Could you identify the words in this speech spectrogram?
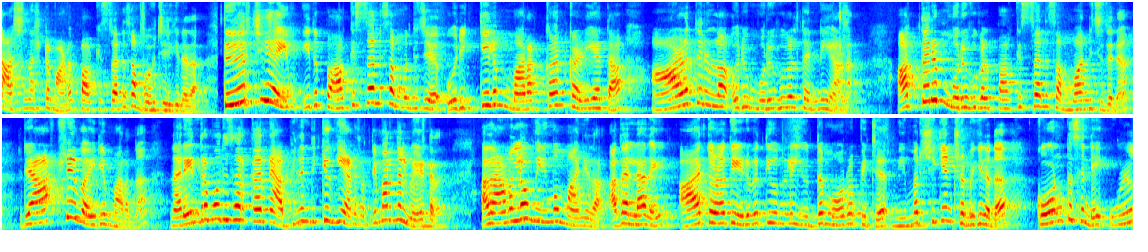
നാശനഷ്ടമാണ് പാകിസ്ഥാന് സംഭവിച്ചിരിക്കുന്നത്. തീർച്ചയായും ഇത് പാകിസ്ഥാനെ സംബന്ധിച്ച് ഒരിക്കലും മറക്കാൻ കഴിയാത്ത ആഴത്തിലുള്ള ഒരു മുറിവുകൾ തന്നെയാണ്. അത്തരം മുറിവുകൾ പാകിസ്ഥാന് സമ്മാനിച്ചതിന് രാഷ്ട്രീയ വൈര്യം മറന്ന് നരേന്ദ്രമോദി സർക്കാരിനെ അഭിനന്ദിക്കുകയാണ് സത്യം പറഞ്ഞാൽ വേണ്ടത്. അതാണല്ലോ മിനിമം മാന്യത. അതല്ലാതെ ആയിരത്തി തൊള്ളായിരത്തി എഴുപത്തി ഒന്നിലെ യുദ്ധം ഓർമ്മിപ്പിച്ച് വിമർശിക്കാൻ ശ്രമിക്കുന്നത് കോൺഗ്രസിന്റെ ഉള്ള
